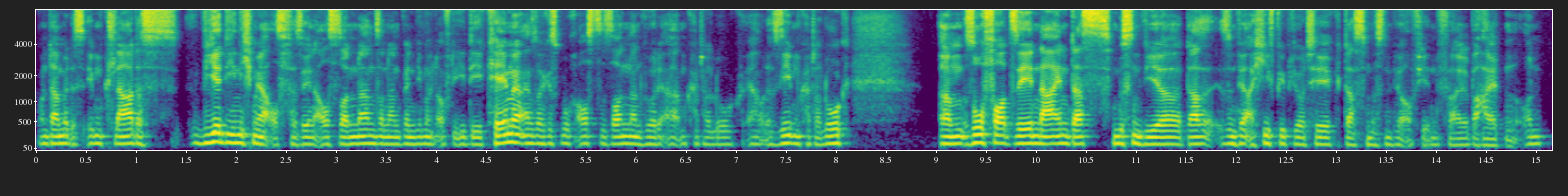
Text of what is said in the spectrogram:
Und damit ist eben klar, dass wir die nicht mehr aus Versehen aussondern, sondern wenn jemand auf die Idee käme, ein solches Buch auszusondern, würde er im Katalog, er oder sie im Katalog ähm, sofort sehen, nein, das müssen wir, da sind wir Archivbibliothek, das müssen wir auf jeden Fall behalten. Und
